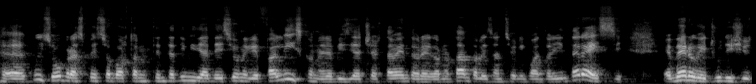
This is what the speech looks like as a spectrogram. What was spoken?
eh, qui sopra spesso portano a tentativi di adesione che falliscono e le visite di accertamento regano tanto tanto le sanzioni quanto gli interessi. È vero che i giudici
